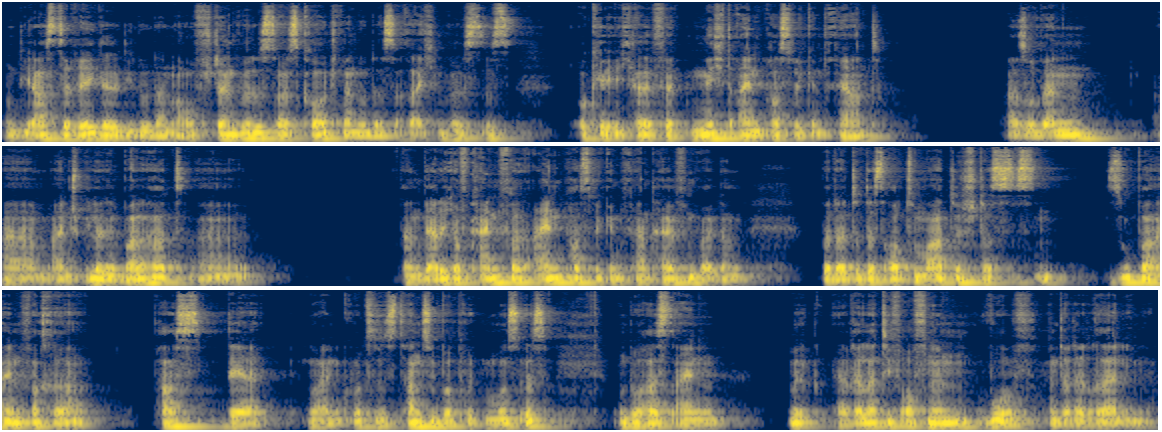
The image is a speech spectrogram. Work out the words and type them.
Und die erste Regel, die du dann aufstellen würdest als Coach, wenn du das erreichen willst, ist, okay, ich helfe nicht einen Passweg entfernt. Also wenn ähm, ein Spieler den Ball hat, äh, dann werde ich auf keinen Fall einen Passweg entfernt helfen, weil dann bedeutet das automatisch, dass es ein super einfacher Pass, der nur eine kurze Distanz überbrücken muss, ist und du hast einen relativ offenen Wurf hinter der Dreierlinie.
